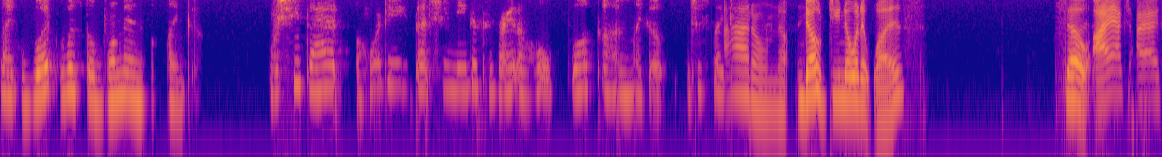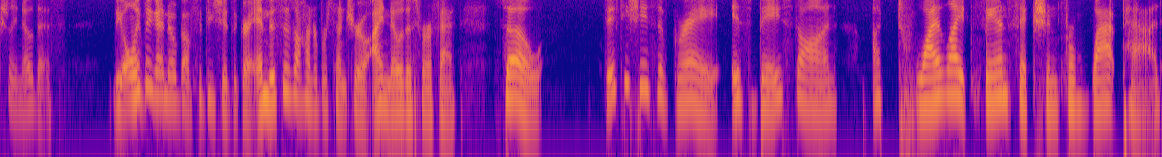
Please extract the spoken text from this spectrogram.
like what was the woman like was she that horny that she needed to write a whole book on like a just like I don't know. No, do you know what it was? So What? I act I actually know this. The only thing I know about Fifty Shades of Grey, and this is hundred percent true. I know this for a fact. So, Fifty Shades of Grey is based on a Twilight fan fiction from Wattpad.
